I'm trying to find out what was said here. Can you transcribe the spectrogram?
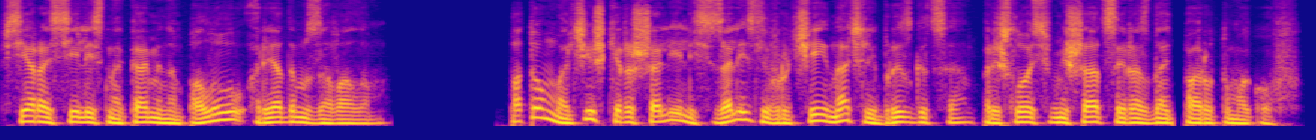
Все расселись на каменном полу рядом с завалом. Потом мальчишки расшалились, залезли в ручей, начали брызгаться. Пришлось вмешаться и раздать пару тумаков.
